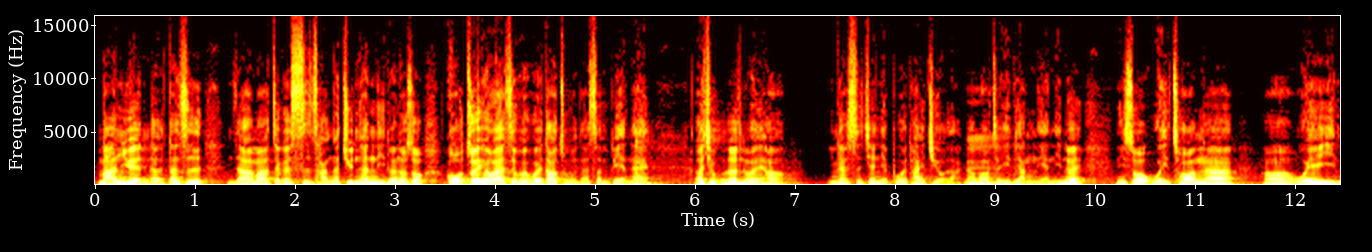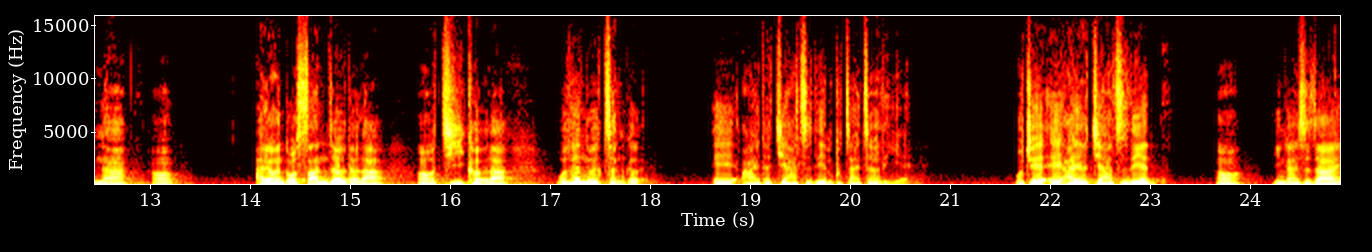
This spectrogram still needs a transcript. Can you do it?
蛮远的，但是你知道吗？这个市场的均衡理论都说狗最后还是会回到主人的身边，嘿，而且我认为哈，应该时间也不会太久了，搞不好这一两年，因为你说纬创啊，啊，纬颖啊，哦，还有很多散热的啦，哦，机壳啦，我认为整个 AI 的价值链不在这里耶，我觉得 AI 的价值链哦，应该是在。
